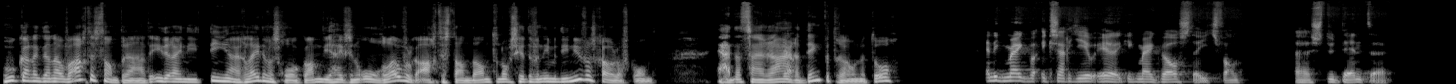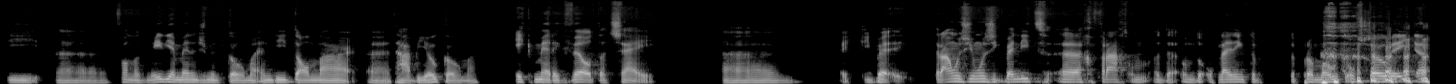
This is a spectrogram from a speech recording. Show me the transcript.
hoe kan ik dan over achterstand praten? Iedereen die tien jaar geleden van school kwam, die heeft een ongelofelijke achterstand dan ten opzichte van iemand die nu van school afkomt. Ja, dat zijn rare ja. denkpatronen, toch? En ik merk, ik zeg het je heel eerlijk, ik merk wel steeds van uh, studenten die uh, van het media management komen en die dan naar uh, het HBO komen. Ik merk wel dat zij. Ehm, ik, ik ben, trouwens, jongens, ik ben niet gevraagd om de, om de opleiding te te promoten of zo, weet je.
